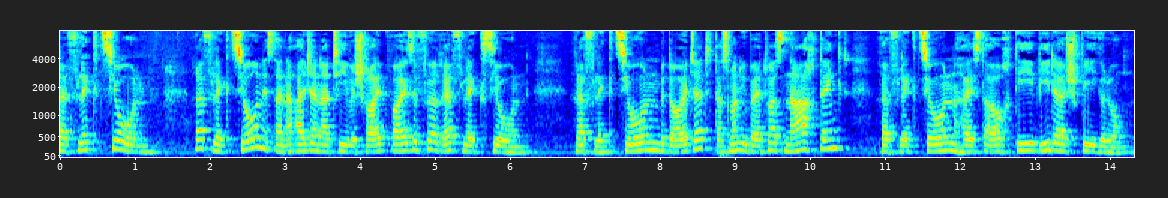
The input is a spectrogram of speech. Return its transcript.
Reflexion. Reflexion ist eine alternative Schreibweise für Reflexion. Reflexion bedeutet, dass man über etwas nachdenkt. Reflexion heißt auch die Widerspiegelung.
